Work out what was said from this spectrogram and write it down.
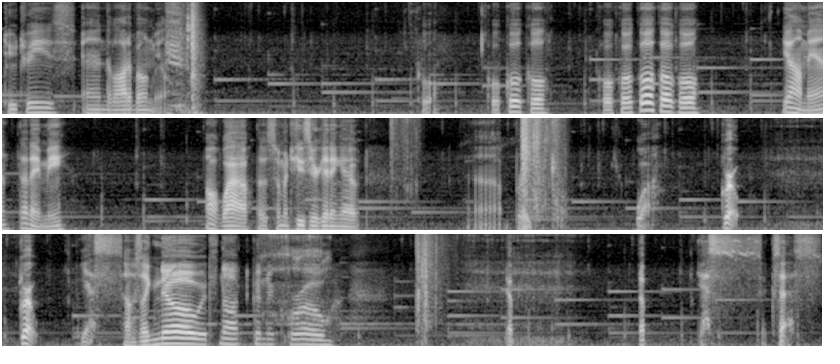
Two trees and a lot of bone meal. Cool. Cool, cool, cool. Cool, cool, cool, cool, cool. Yeah, man. That ain't me. Oh, wow. That was so much easier getting out. Was like, no, it's not gonna grow. Yep. Yep. Yes. Success.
